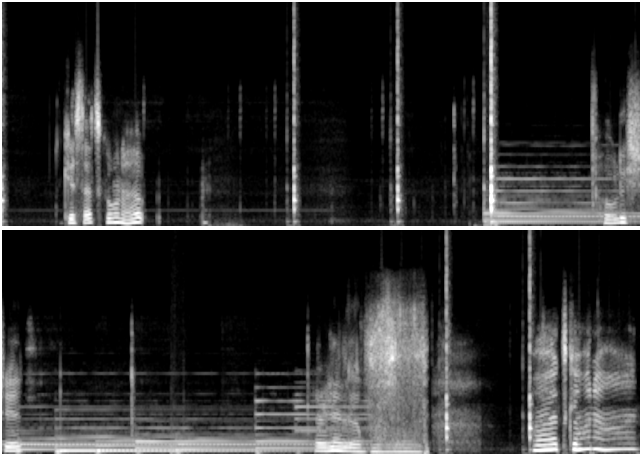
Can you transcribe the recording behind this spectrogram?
I guess that's going up. Holy shit. What's going on?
